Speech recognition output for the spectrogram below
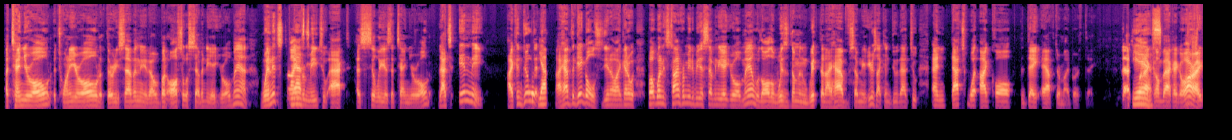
A 10 year old, a 20 year old, a 37, you know, but also a 78 year old man. When it's time Yes. for me to act as silly as a 10 year old, that's in me. I can do it. Yep. I have the giggles, you know, I get it. But when it's time for me to be a 78 year old man with all the wisdom and wit that I have 78 years, I can do that too. And that's what I call the day after my birthday. That's when I come back, I go, all right,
